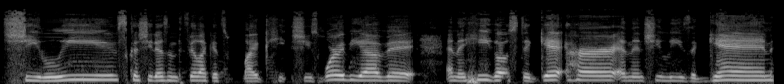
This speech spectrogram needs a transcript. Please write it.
she leaves because she doesn't feel like it's like he, she's worthy of it and then he goes to get her and then she leaves again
